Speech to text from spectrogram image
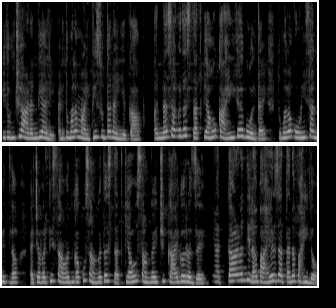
की तुमची आनंदी आली आणि तुम्हाला माहिती सुद्धा नाहीये का? अण्णा सांगत असतात की अहो काही काय बोलताय? तुम्हाला कोणी सांगितलं? याच्यावरती सावंत काकू सांगत असतात की अहो सांगायची काय गरज आहे? मी आत्ता आनंदीला बाहेर जाताना पाहिलं.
